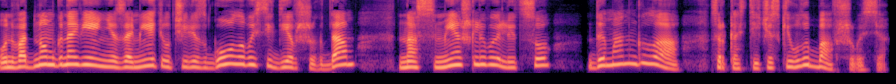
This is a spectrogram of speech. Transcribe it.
он в одно мгновение заметил через головы сидевших дам насмешливое лицо де Мангла, саркастически улыбавшегося.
